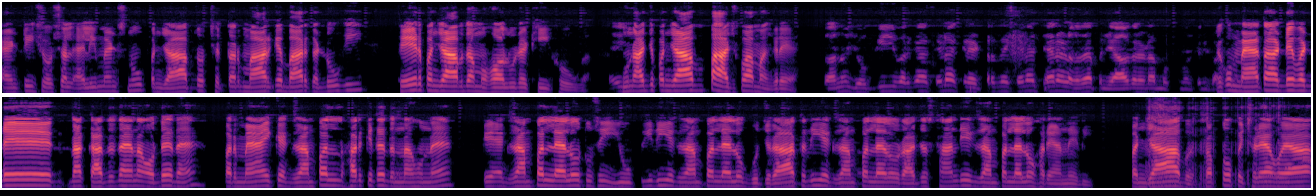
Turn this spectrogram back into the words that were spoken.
ਐਂਟੀ ਸੋਸ਼ਲ ਐਲੀਮੈਂਟਸ ਨੂੰ ਪੰਜਾਬ ਤੋਂ ਛਿੱਤਰ ਮਾਰ ਕੇ ਬਾਹਰ ਕੱਢੂਗੀ ਫੇਰ ਪੰਜਾਬ ਦਾ ਮਾਹੌਲ ਉਰੇ ਠੀਕ ਹੋਊਗਾ। ਹੁਣ ਅੱਜ ਪੰਜਾਬ ਭਾਜਪਾ ਮੰਗ ਰਿਹਾ। ਤੁਹਾਨੂੰ ਯੋਗੀ ਜੀ ਵਰਗਾ ਕਿਹੜਾ ਕੈਰੈਕਟਰ ਤੇ ਕਿਹੜਾ ਚਿਹਰਾ ਲੱਗਦਾ ਪੰਜਾਬ ਦਾ ਜਿਹੜਾ ਮੁੱਖ ਮੰਤਰੀ? ਦੇਖੋ ਮੈਂ ਤਾਂ ਅੱਡੇ ਵੱਡੇ ਨਾ ਕੱਦ ਦਾ ਨਾ ਅਹੁਦੇ ਦਾ ਪਰ ਮੈਂ ਇੱਕ ਐਗਜ਼ਾਮਪਲ ਹਰ ਕਿਤੇ ਦਿੰਦਾ ਹੁੰਦਾ। ਕਿ ਐਗਜ਼ਾਮਪਲ ਲੈ ਲਓ, ਤੁਸੀਂ ਯੂਪੀ ਦੀ ਐਗਜ਼ਾਮਪਲ ਲੈ ਲਓ, ਗੁਜਰਾਤ ਦੀ ਐਗਜ਼ਾਮਪਲ ਲੈ ਲਓ, ਰਾਜਸਥਾਨ ਦੀ ਐਗਜ਼ਾਮਪਲ ਲੈ ਲਓ, ਹਰਿਆਣੇ ਦੀ। ਪੰਜਾਬ ਸਭ ਤੋਂ ਪਿਛੜਿਆ ਹੋਇਆ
